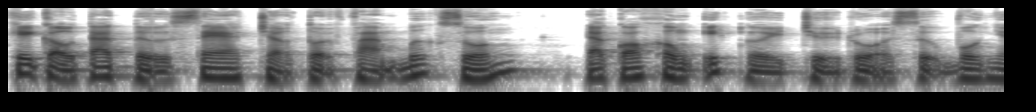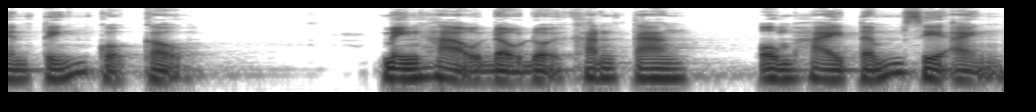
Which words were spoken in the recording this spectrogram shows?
Khi cậu ta từ xe chở tội phạm bước xuống, đã có không ít người chửi rủa sự vô nhân tính của cậu. Minh Hảo đầu đội khăn tang, ôm hai tấm di ảnh,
